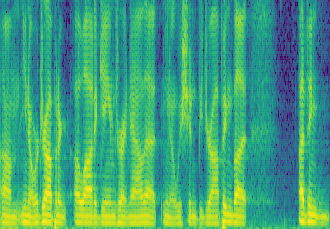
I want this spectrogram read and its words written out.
um, you know, we're dropping a, a lot of games right now that you know we shouldn't be dropping, but I think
